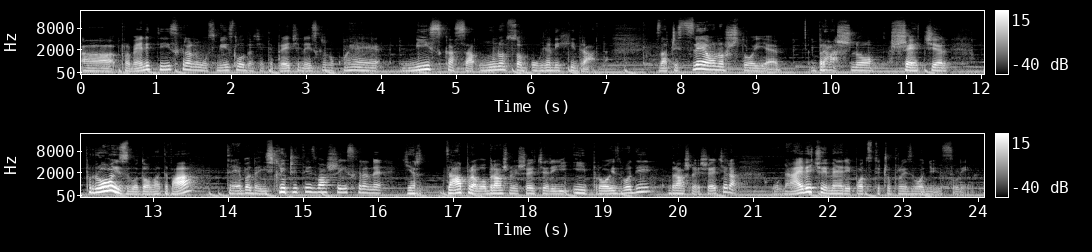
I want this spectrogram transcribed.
a, promeniti ishranu u smislu da ćete preći na ishranu koja je niska sa unosom ugljenih hidrata. Znači sve ono što je brašno, šećer, proizvod ova dva treba da isključite iz vaše ishrane jer zapravo brašno i šećer i, i proizvodi brašna i šećera u najvećoj meri podstiču proizvodnju insulina.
